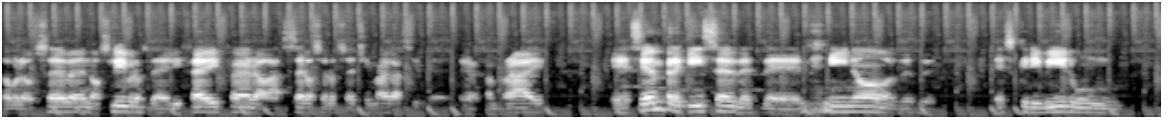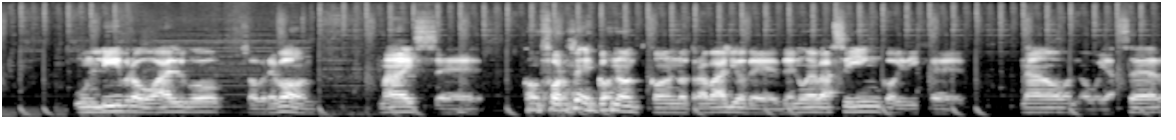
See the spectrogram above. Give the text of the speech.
007, los libros de Lee Pfeiffer, a 007 Magazine de, de Graham Wright. Eh, siempre quise desde menino desde escribir un, un libro o algo sobre Bond. Más eh, conforme con, o, con o trabajo de, de 9 a 5 y dije, no, no voy a hacer.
